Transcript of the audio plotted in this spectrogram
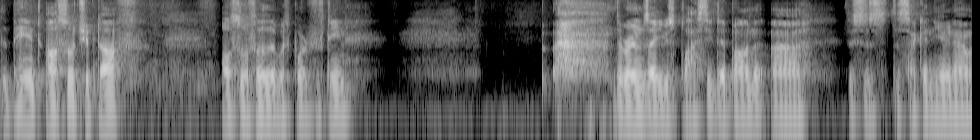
the paint also chipped off. Also filled it with POR-15. The rims I use plasti dip on. Uh, this is the second year now.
